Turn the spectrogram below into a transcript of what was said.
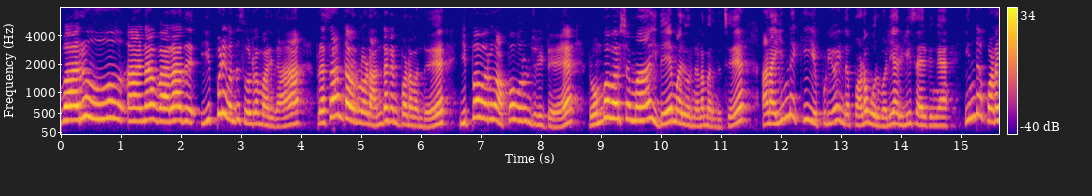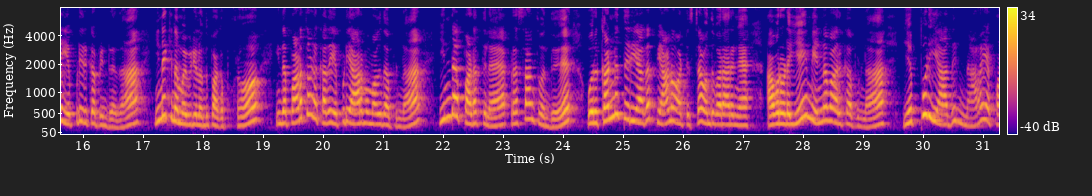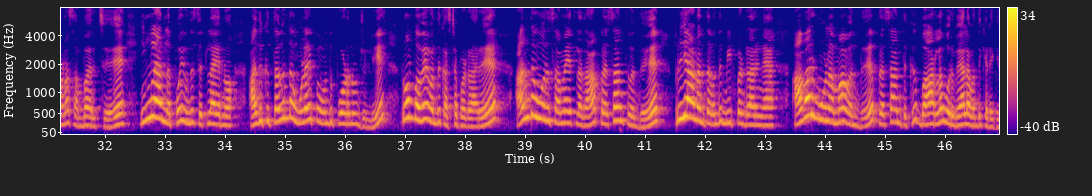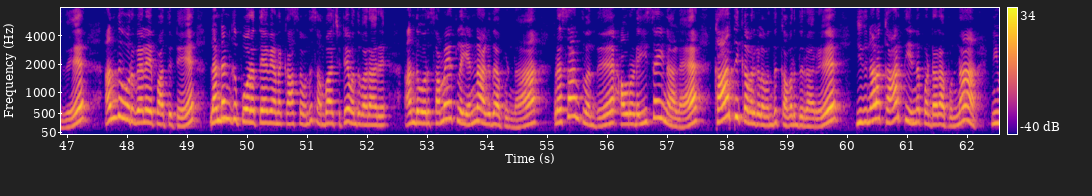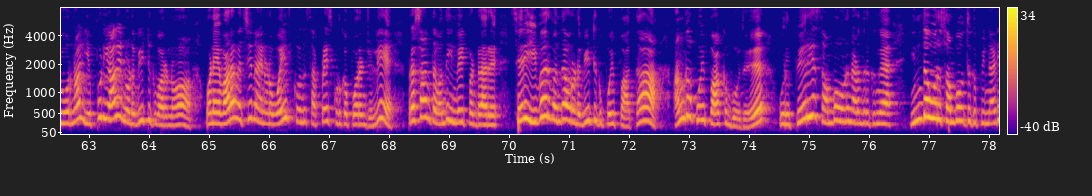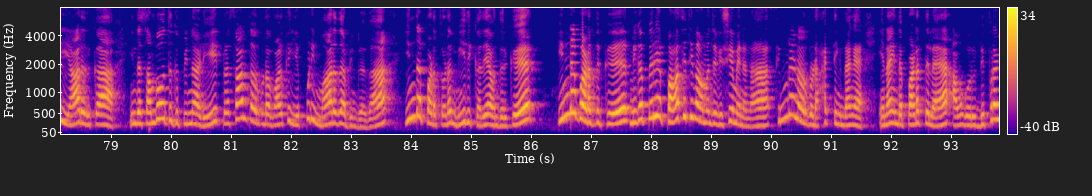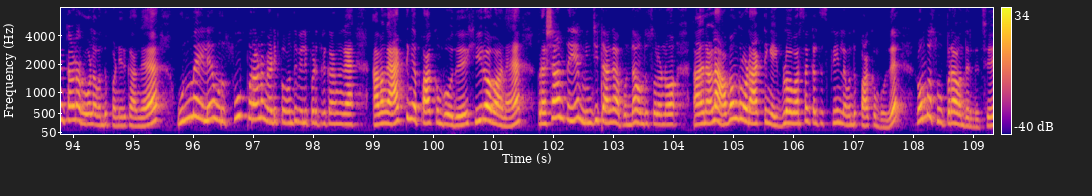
வரும். ஆனால் வராது. இப்படி வந்து சொல்கிற மாதிரி தான் பிரசாந்த் அவர்களோட அந்தகன் படம் வந்து இப்போ வரும் அப்போ வரும்னு சொல்லிட்டு ரொம்ப வருஷமாக இதே மாதிரி ஒரு நிலமை இருந்துச்சு. ஆனால் இன்னைக்கு எப்படியோ இந்த படம் ஒரு வழியாக ரிலீஸ் ஆயிருக்குங்க. இந்த படம் எப்படி இருக்குது அப்படின்றது தான் இன்னைக்கு நம்ம வீடியோவில் வந்து பார்க்க போகிறோம் இந்த படத்தோட கதை எப்படி ஆரம்பமாகுது அப்படின்னா இந்த படத்தில் பிரசாந்த் வந்து ஒரு கண்ணு தெரியாத பியானோ ஆர்டிஸ்ட்டாக வந்து வராருங்க. அவரோட எய்ம் என்னவா இருக்குது அப்படின்னா எப்படியாவது நிறைய பணம் சம்பாரித்து இங்கிலாந்தில் போய் வந்து செட்டில் ஆயிடணும் அதுக்கு தகுந்த உழைப்பை வந்து போடணும்னு சொல்லி ரொம்பவே வந்து கஷ்டப்படுறாரு. அந்த ஒரு சமயத்தில் தான் பிரசாந்த் வந்து பிரியானந்தை வந்து மீட் பண்ணுறாருங்க அவர் மூலமாக வந்து பிரசாந்துக்கு பாரில் ஒரு வேலை வந்து கிடைக்குது. அந்த ஒரு வேலையை பார்த்துட்டு லண்டனுக்கு போகிற தேவையான காசை வந்து சம்பாரிச்சுட்டே வந்து வராரு. அந்த ஒரு சமயத்தில் என்ன ஆகுது அப்படின்னா பிரசாந்த் வந்து அவரோட இசையினால் கார்த்திக் அவர்களை வந்து கவர்ந்துடுறாரு இதனால கார்த்தி என்ன பண்ணுறாரு அப்படின்னா நீ ஒரு நாள் எப்படியாவது என்னோட வீட்டுக்கு வரணும். உன்னைய வர வச்சு நான் என்னோட ஒய்ஃப்க்கு வந்து சர்ப்ரைஸ் கொடுக்க போகிறேன்னு சொல்லி பிரசாந்த் வந்து இன்வைட் பண்ணுறாரு சரி இவர் வந்து அவரோட வீட்டுக்கு போய் பார்த்தா அங்கே போய் பார்க்கும்போது ஒரு பெரிய சம்பவம் ஒன்று நடந்திருக்குங்க. இந்த ஒரு சம்பவத்துக்கு பின்னாடி யார் இருக்கா? இந்த சம்பவத்துக்கு பின்னாடி பிரசாந்த் அவர்களோட வாழ்க்கை எப்படி மாறுது அப்படின்றது தான் இந்த படத்தோட மீதி கதையாக வந்திருக்கு. இந்த படத்துக்கு மிகப்பெரிய பாசிட்டிவாக அமைஞ்ச விஷயம் என்னன்னா சிம்ரன் அவர்களோட ஆக்டிங் தாங்க. ஏன்னா இந்த படத்தில் அவங்க ஒரு டிஃப்ரெண்ட்டான ரோலை வந்து பண்ணியிருக்காங்க உண்மையிலே ஒரு சூப்பரான நடிப்பை வந்து வெளிப்படுத்தியிருக்காங்கங்க அவங்க ஆக்டிங்கை பார்க்கும்போது ஹீரோவான பிரசாந்தையே மிஞ்சிட்டாங்க அப்படின்னு தான் வந்து சொல்லணும். அதனால் அவங்களோட ஆக்டிங்கை இவ்வளோ வருஷம் கழித்து ஸ்க்ரீனில் வந்து பார்க்கும்போது ரொம்ப சூப்பராக வந்துருந்துச்சு.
